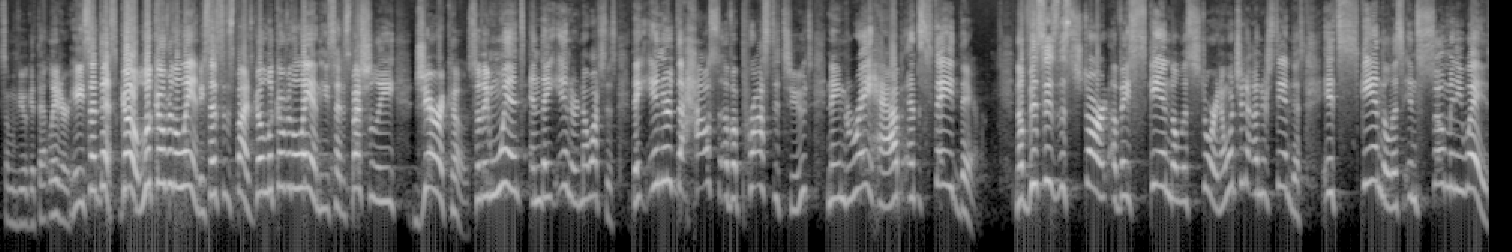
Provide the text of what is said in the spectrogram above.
Some of you will get that later. He said this Go, look over the land. He says to the spies, Go look over the land. He said, especially Jericho. So they went and they entered. Now, watch this. They entered the house of a prostitute named Rahab and stayed there. Now, this is the start of a scandalous story. And I want you to understand this. It's scandalous in so many ways.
